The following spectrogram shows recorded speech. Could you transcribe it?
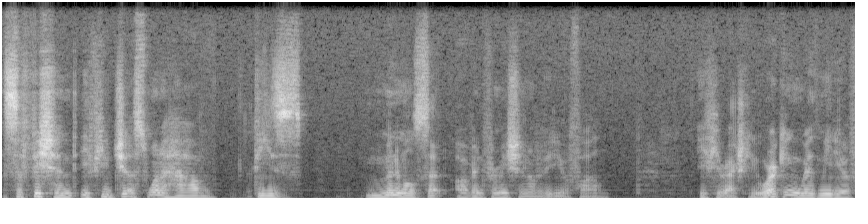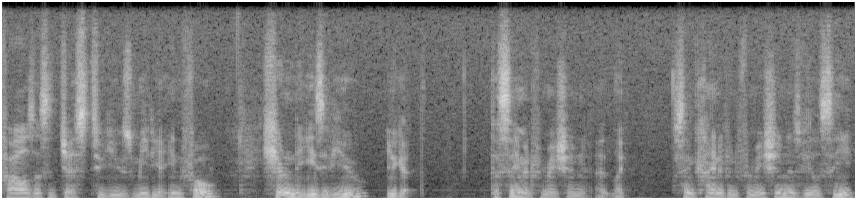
sufficient if you just want to have these minimal set of information of a video file. If you're actually working with media files, I suggest to use MediaInfo. Here in the easy view, you get the same information, uh, like same kind of information as VLC,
